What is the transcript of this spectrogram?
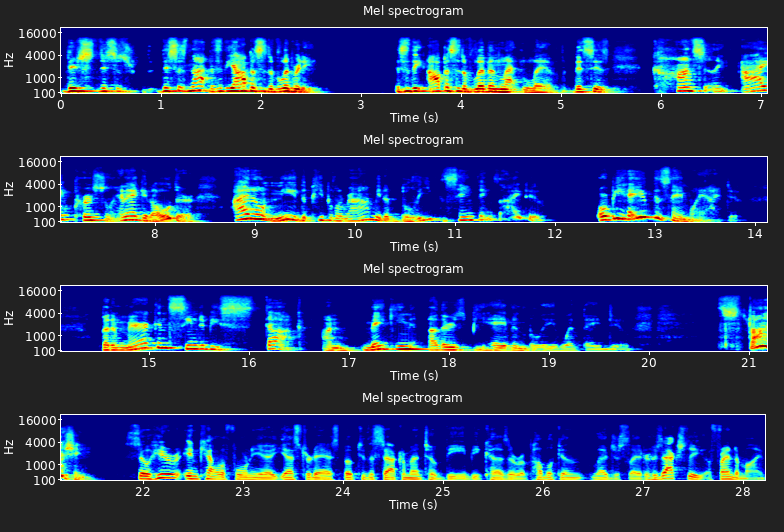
there's this is this is not this is the opposite of liberty. This is the opposite of live and let live. This is constantly, I personally, and I get older, I don't need the people around me to believe the same things I do or behave the same way I do. But Americans seem to be stuck on making others behave and believe what they do. Astonishing. So here in California, yesterday I spoke to the Sacramento Bee because a Republican legislator, who's actually a friend of mine,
